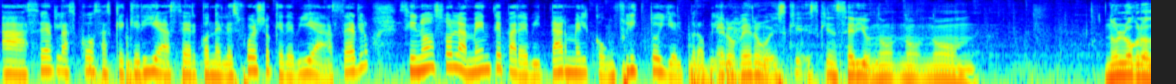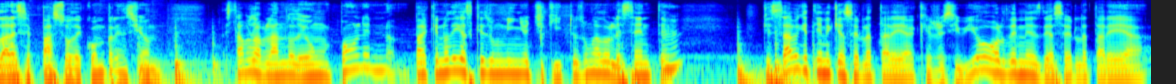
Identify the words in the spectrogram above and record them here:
a hacer las cosas que quería hacer con el esfuerzo que debía hacerlo, sino solamente para evitarme el conflicto y el problema. Pero, Vero, es que, es que en serio, no, no, no, no logro dar ese paso de comprensión. Estamos hablando de un, ponle, no- para que no digas que es un niño chiquito, es un adolescente que sabe que tiene que hacer la tarea, que recibió órdenes de hacer la tarea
